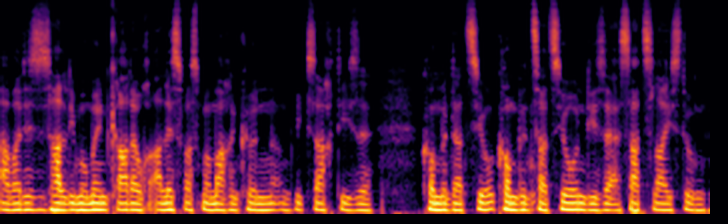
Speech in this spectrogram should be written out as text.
Aber das ist halt im Moment gerade auch alles, was wir machen können. Und wie gesagt, diese Kompensation, Kompensation diese Ersatzleistung,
